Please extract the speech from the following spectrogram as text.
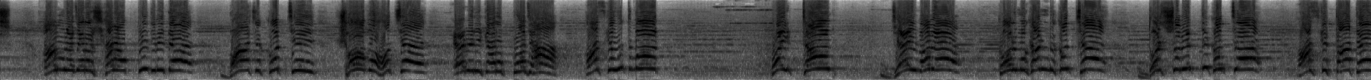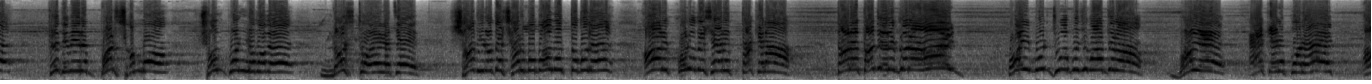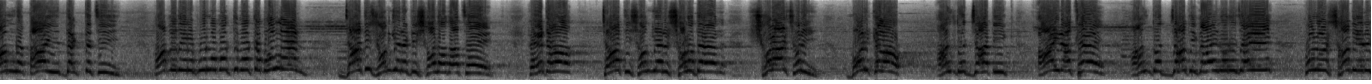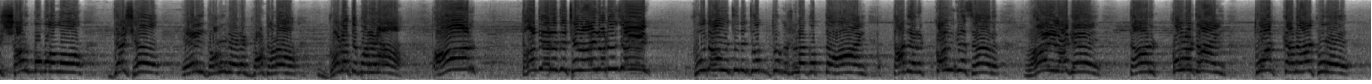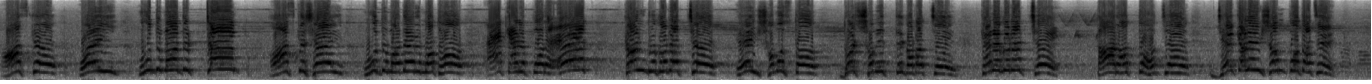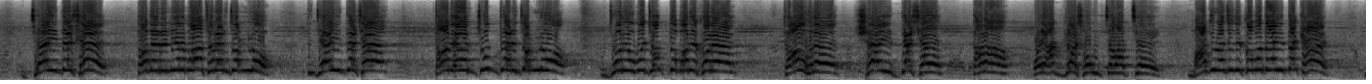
আমরা যারা সারা পৃথিবীতে বাস করছি, সব হচ্ছে আমেরিকার প্রজা। আজকে উন্মাদ ওই ট্রাম্প যেইভাবে কর্মকাণ্ড করছে, দর্শবৃত্তি করছে, আজকে তাতে পৃথিবীর ভারসাম্য সম্পূর্ণভাবে নষ্ট হয়ে গেছে। স্বাধীনতা সার্বভৌমত্ব বলে আর কোনো দেশের থাকে না। তারা তাদের গোড়া আইন, ওই বুর্জুয়া পুঁজিবাদরা বলে, একের পর এক আমরা তাই দেখতেছি। আপনাদের পূর্ব বক্তব্যকে বললেন, জাতিসংঘের একটি সনদ আছে। এটা জাতিসংঘের সনদের সরাসরি বরখেলাপ আন্তর্জাতিক আইন আছে। আন্তর্জাতিক আইন অনুযায়ী স্বাধীন সার্বভৌম দেশে এই ধরনের ঘটনা ঘটাতে পারে না। আর তাদের দেশের আইন অনুযায়ী কোথাও যদি যুদ্ধ ঘোষণা করতে হয়, তাদের কংগ্রেসের রায় লাগে, তার কোনোটাই তোয়াক্কা না করে আজকে ওই উদ্বোধ ট্রাম্প, আজকে সেই উদ্বোধের মতো একের পর এক কাণ্ড ঘটাচ্ছে। এই সমস্ত দর্শমিথ্যে ঘটাচ্ছে, কেন ঘটাচ্ছে? তার অর্থ হচ্ছে, যেখানেই সম্পদ আছে, যেই দেশে তাদের নির্বাচনের জন্য, যেই দেশে তাদের যুদ্ধের জন্য জোরে উপযুক্ত মনে করে, তাহলে সেই দেশে তারা ওই আগ্রাসন চালাচ্ছে। মাদুরা যদি ক্ষমতায় দেখে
